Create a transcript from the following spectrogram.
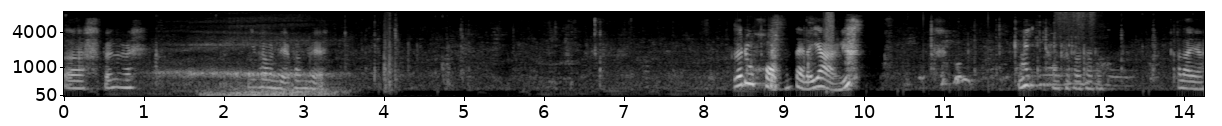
เออแป๊บนึงนะนี่ผ้าพันแผลผ้าพันแผลแล้วดูของแต่ละอย่างดิอุ้ยทองทองทองทองอะไรอะ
